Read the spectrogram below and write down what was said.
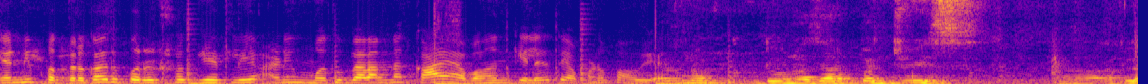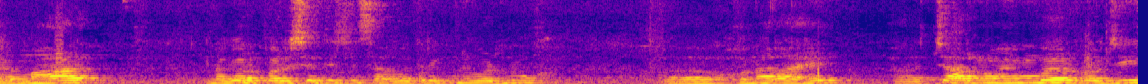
यांनी पत्रकार परिषद घेतली आणि मतदारांना काय आवाहन केले ते आपण पाहूया. निवडणूक दोन हजार पंचवीस आपल्या महाड नगर परिषदेची सार्वत्रिक निवडणूक होणार आहे. चार नोव्हेंबर रोजी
